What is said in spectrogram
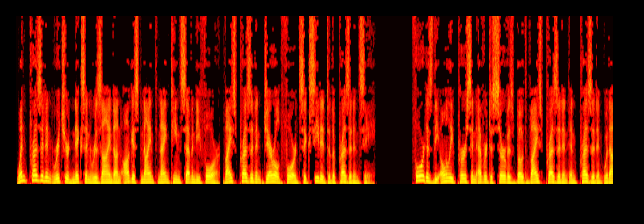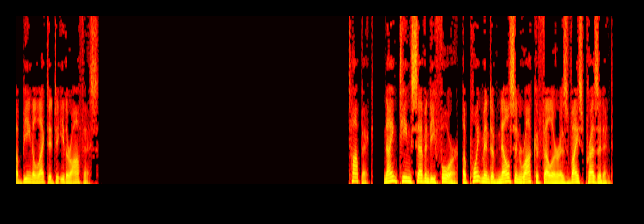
When President Richard Nixon resigned on August 9, 1974, Vice President Gerald Ford succeeded to the presidency. Ford is the only person ever to serve as both vice president and president without being elected to either office. Topic 1974 Appointment of Nelson Rockefeller as vice president.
